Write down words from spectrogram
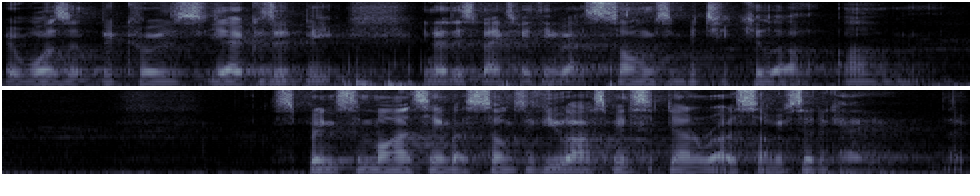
it wasn't because, yeah, because it'd be, you know, this makes me think about songs in particular. Um, springs to mind saying about songs. If you asked me to sit down and write a song, you said, okay, like,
